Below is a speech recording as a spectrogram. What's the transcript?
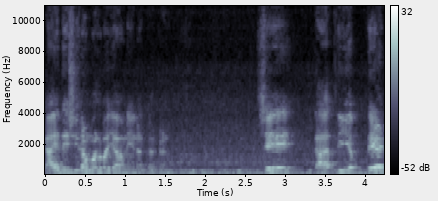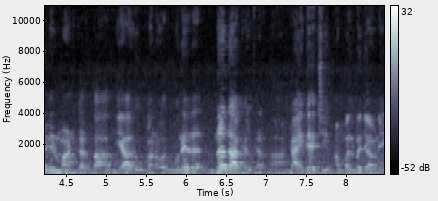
कायदेशीर अंमलबजावणी न करणं जे घातीय तेढ निर्माण करतात या लोकांवर गुन्हे न दाखल करतात. कायद्याची अंमलबजावणी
